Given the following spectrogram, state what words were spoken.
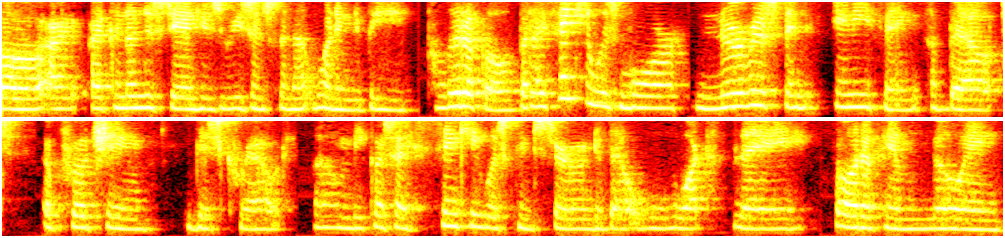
I, I can understand his reasons for not wanting to be political, but I think he was more nervous than anything about approaching this crowd um, because I think he was concerned about what they thought of him knowing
